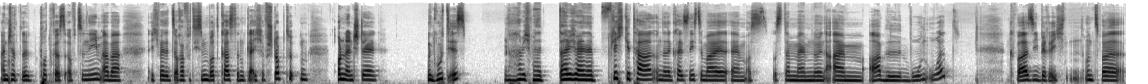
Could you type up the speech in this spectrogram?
anstatt den Podcast aufzunehmen. Aber ich werde jetzt auch einfach diesen Podcast dann gleich auf Stopp drücken, online stellen und gut ist. Dann habe ich meine, ich meine Pflicht getan und dann kann ich das nächste Mal ähm, aus, aus dann meinem neuen ähm, Abel-Wohnort quasi berichten. Und zwar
